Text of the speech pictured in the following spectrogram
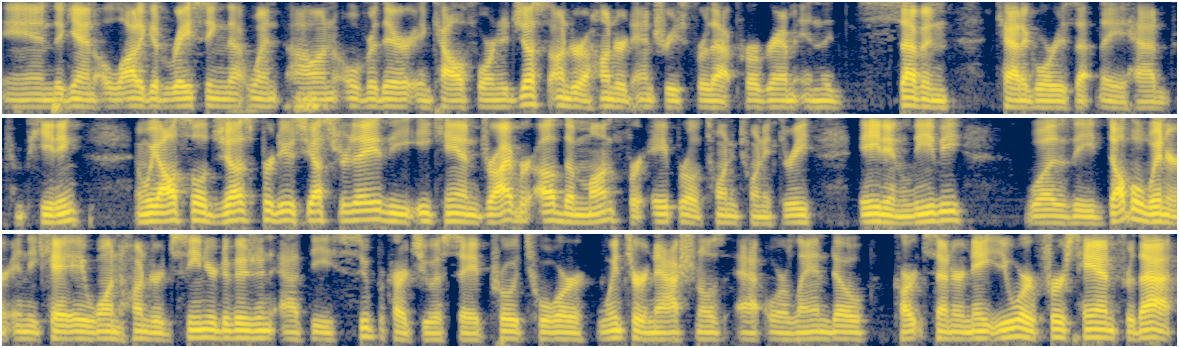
And again, a lot of good racing that went mm-hmm. on over there in California. Just under 100 entries for that program in the seven categories that they had competing. And we also just produced yesterday the EKN Driver of the Month for April of 2023. Aiden Levy was the double winner in the KA 100 Senior Division at the SuperKarts USA Pro Tour Winter Nationals at Orlando Kart Center. Nate, you were firsthand for that,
